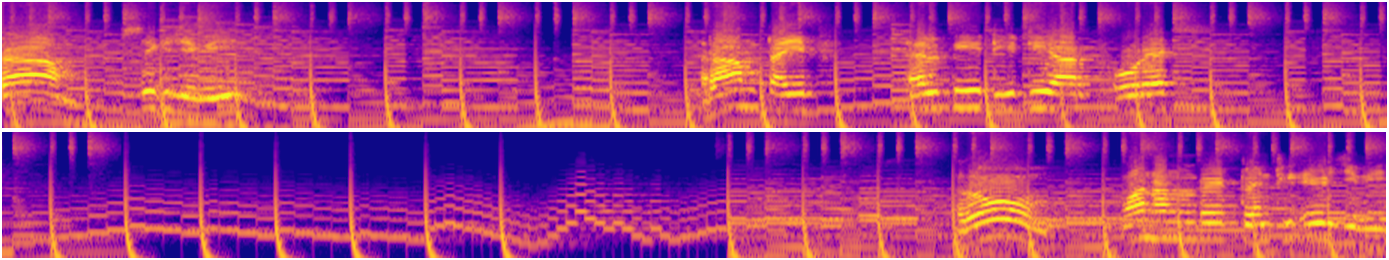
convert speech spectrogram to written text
RAM 6GB RAM type LPDDR4X 128 GB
